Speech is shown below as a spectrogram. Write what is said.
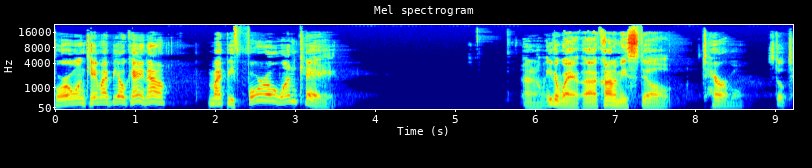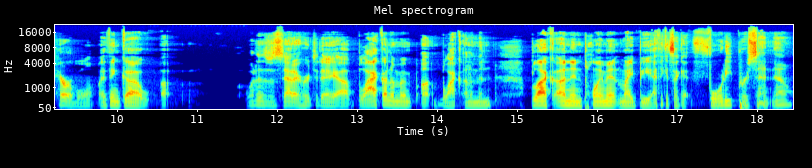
401k might be okay now. Might be 401k. I don't know. Either way, uh, economy is still terrible. Still terrible. I think. Uh, uh, what is the stat I heard today? Uh, black unemployment. Uh, black unemployment. Black unemployment might be. I think it's like at forty percent now.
